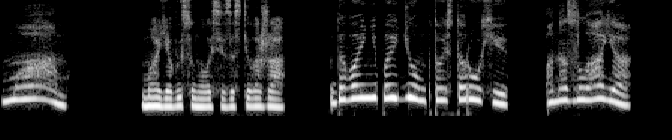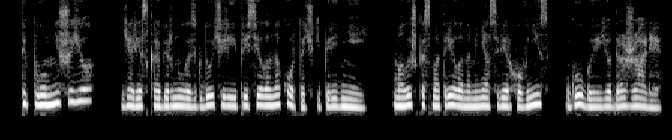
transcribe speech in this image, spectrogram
«Мам!» Майя высунулась из-за стеллажа. «Давай не пойдем к той старухе. Она злая. Ты помнишь ее?» Я резко обернулась к дочери и присела на корточки перед ней. Малышка смотрела на меня сверху вниз, губы ее дрожали.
